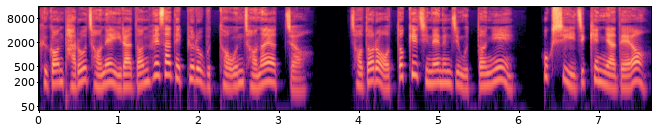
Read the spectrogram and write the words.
그건 바로 전에 일하던 회사 대표로부터 온 전화였죠. 저더러 어떻게 지내는지 묻더니, 혹시 이직했냐대요?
